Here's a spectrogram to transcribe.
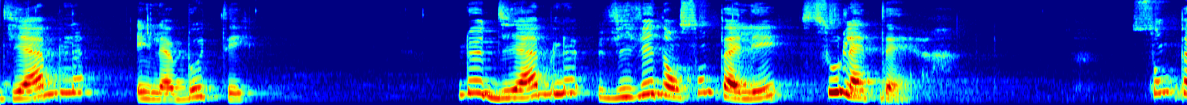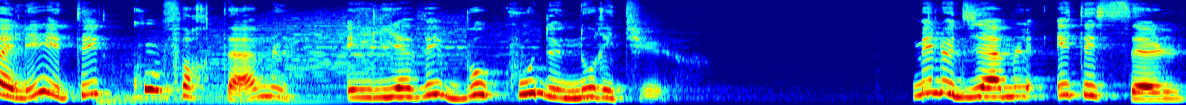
Diable et la beauté. Le diable vivait dans son palais sous la terre. Son palais était confortable et il y avait beaucoup de nourriture. Mais le diable était seul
